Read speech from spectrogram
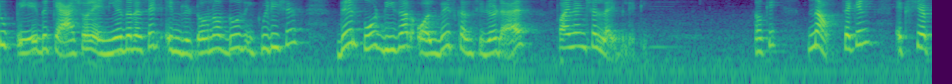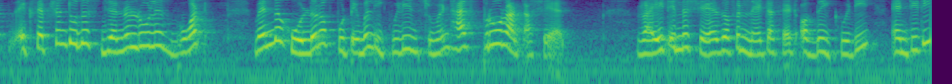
to pay the cash or any other asset in return of those equity shares. Therefore, these are always considered as financial liability. Okay. Now, second except, exception to this general rule is what? When the holder of putable equity instrument has pro rata share, right in the shares of a net asset of the equity entity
